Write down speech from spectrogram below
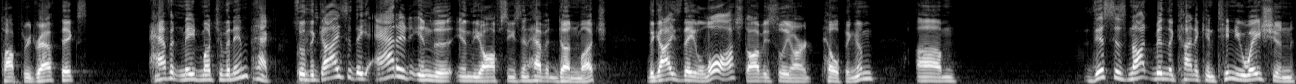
top three draft picks, haven't made much of an impact. So the guys that they added in the in the offseason haven't done much. The guys they lost obviously aren't helping them. Um, this has not been the kind of continuation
